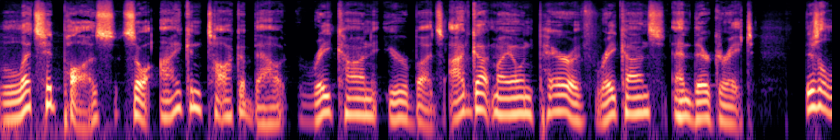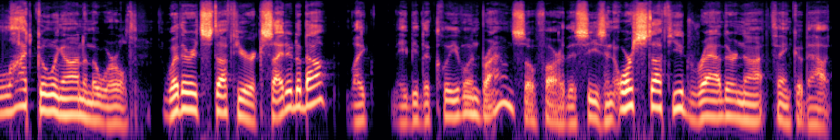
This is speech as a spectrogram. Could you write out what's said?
Let's hit pause so I can talk about Raycon earbuds. I've got my own pair of Raycons, and they're great. There's a lot going on in the world, whether it's stuff you're excited about, like maybe the Cleveland Browns so far this season, or stuff you'd rather not think about,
